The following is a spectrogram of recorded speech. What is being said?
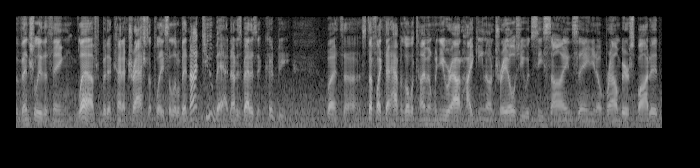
eventually the thing left, but it kind of trashed the place a little bit. Not too bad, not as bad as it could be. But uh, stuff like that happens all the time. And when you were out hiking on trails, you would see signs saying, you know, brown bear spotted, uh,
